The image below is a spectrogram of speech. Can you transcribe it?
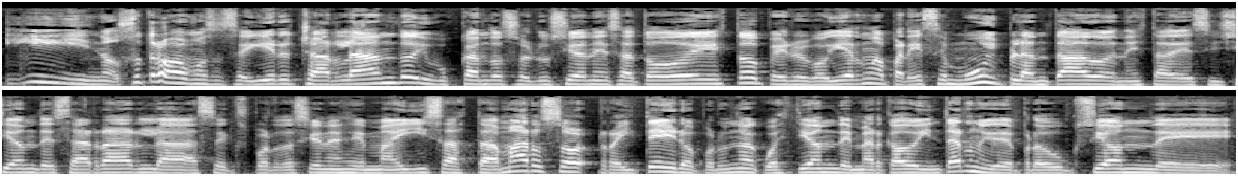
y nosotros vamos a seguir charlando y buscando soluciones a todo esto, pero el gobierno parece muy plantado en esta decisión de cerrar las exportaciones de maíz hasta marzo, reitero, por una cuestión de mercado interno y de producción de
